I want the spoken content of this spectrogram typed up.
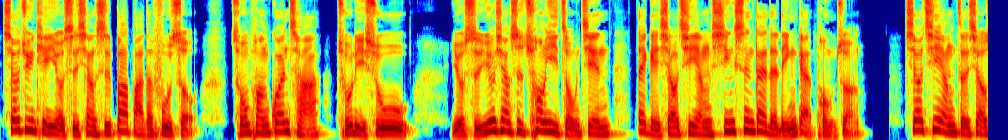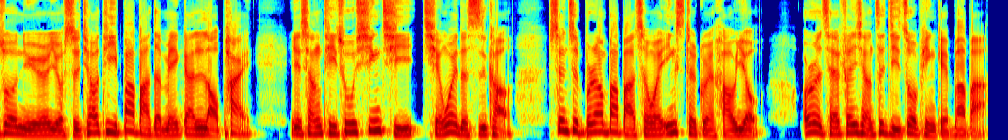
萧君田有时像是爸爸的副手，从旁观察处理事务；有时又像是创意总监，带给萧清扬新生代的灵感碰撞。萧清扬则笑说，女儿有时挑剔爸爸的美感老派。也常提出新奇前卫的思考，甚至不让爸爸成为 Instagram 好友，偶尔才分享自己作品给爸爸，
